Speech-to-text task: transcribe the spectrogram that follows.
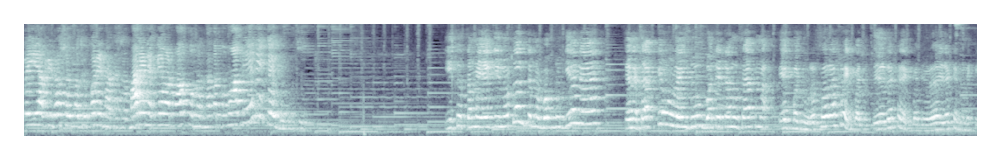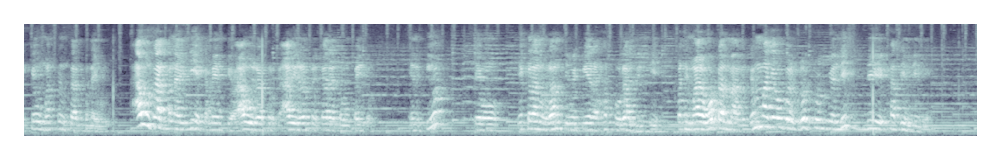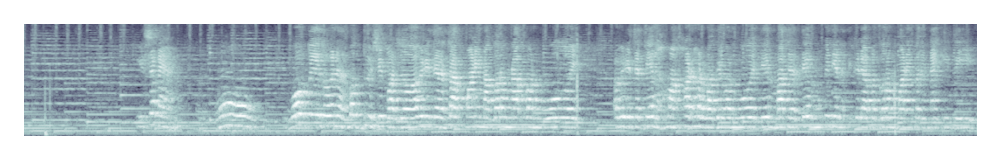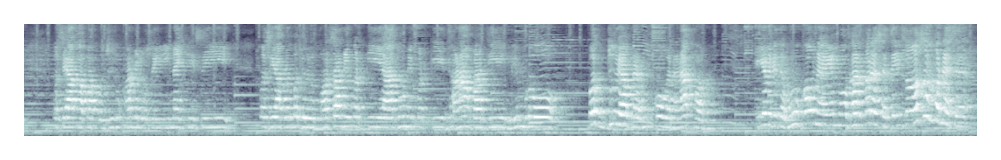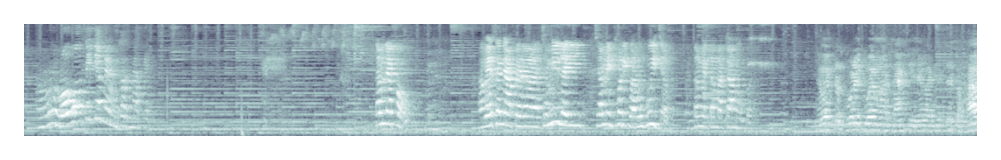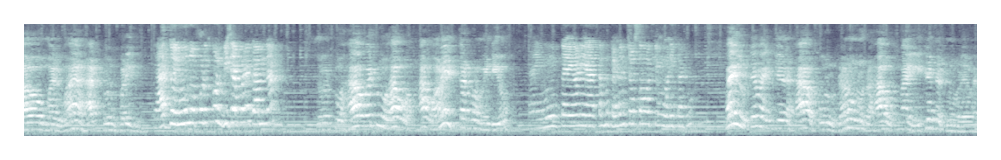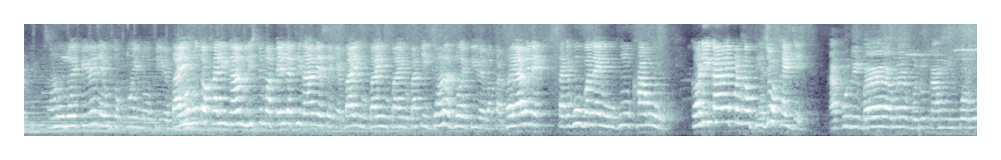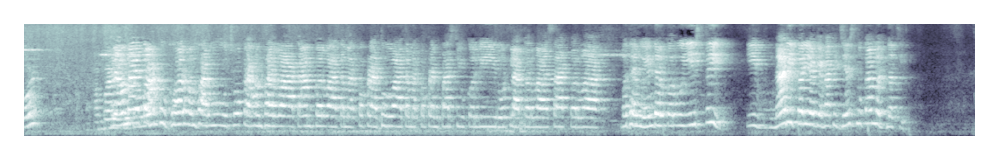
તો એ આપણી રસોઈ બધું કરી નાખે છે. મારે એને કહેવાનું આવતું નથી, નકર તો હું આપણી એને કહી દઉં છું એ તો તમે એક દિન નહોતો ને, તમે બગડું ગયા ને, તેને શાક કેવું દઉં બટેટાનું શાકમાં એક બાજુ રસો રાખે, એક બાજુ તેલ રાખે, એક બાજુ રાઈ રાખે, મને કે કેવું મસ્તનું શાક બનાવ્યું? આવું શાક બનાવી દઈએ તમે એમ કહો, આવું રસો આવી રસોઈ કરે તો હું કહી દઉં. એને કહો કે હું એકલાનું રાંધતી હોય ત્યારે હરખું રાંધી છીએ પછી મારે હોટલમાં જમવા જવું પડે દોઢસો રૂપિયા લીસ ખાધી નહીં એ છે હું બહુ તો એને બધું શીખવાડજો. આવી રીતે એને પાણીમાં ગરમ નાખવાનું હોય, આવી રીતે તેલમાં હળહળવા દેવાનું હોય, તેલ માથે તેલ મૂકી દે ને તીકડે આપણે ગરમ પાણી કરી નાખી હતી પછી આખા પાકું જીરું ખાંડેલું છે એ નાખી હતી પછી આપણે બધું મરચાની કટકી આદુની કટકી ધાણા ભાજી, લીમડો બધું આપણે કહું એને નાખવાનું. એવી રીતે હું કહું ને એમ વઘાર કરે છે તે તો અસર બને છે. હું રોવોથી કેમ એમ કરી નાખે? તમને કહું. હવે છે ને આપણે જમી લઈ જમીન થોડીક વાર હું જાવ. તમે તમારા કામ ઉપર. હવે તો થોડીક વારમાં નાખી લેવા જશે તો હાવ મારી વાય હાથ ધોઈને પડી ગયું હાથ ધોઈ હું ન પડે કોણ બીજા પડે ગામના? તો તું હાવ એટલું હાવ હાવ અણી જ કાઢવા માંડ્યો. હું કઈ અણી આ તમે કહે છો સવો કે અણી કાઢું? ભાઈ કહેવાય કે હાવ પૂરું જાણું તો હાવ કાંઈ જ ન રહેવાય ઘણું લોહી પીવે ને એવું તો કોઈ ન પીવે. બાયું હું તો ખાલી નામ લિસ્ટમાં પહેલેથી આવે છે કે બાયું બાયું બાયું બાકી જણ જ લોહી પીવે બાપા. ઘરે આવે ને તાકે હું બનાવ્યું હું ખાવું. ઘડીક આવે પણ હાવ ભેજો ખાઈ જાય. આખું દી બહાર અમે બધું કામ ઉપર હોય અમારે તો આખું ઘર સંભાળવું છોકરા સંભાળવા કામ કરવા તમારા કપડાં ધોવા તમારા કપડાની પારસીઓ કરવી રોટલા કરવા શાક કરવા બધાનું હેન્ડલ કરવું એ સ્ત્રી એ નારી કરી કે બાકી જેન્ટ્સનું કામ જ નથી.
